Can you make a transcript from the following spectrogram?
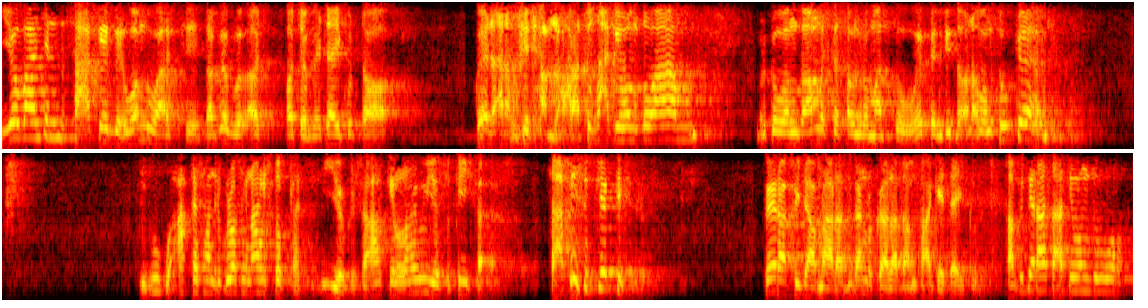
Ya pancen sake mbek wong wajib, tapi aja baca iku tok. Kowe nek arep bisa mlarat, sake wong tuam. Mergo wong tuam wis kesel rumah kowe ben ditokno wong sugih. Iku kok akeh santri kula sing nangis tobat. Iya, Gus, akeh lah ya sepihak. Sake subjektif. Kowe ra bisa mlarat kan mergo alasan sake ta iku. Tapi kira sake wong tuwa.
